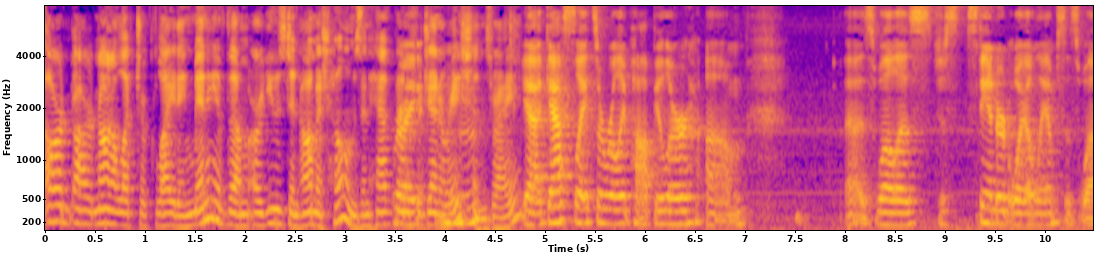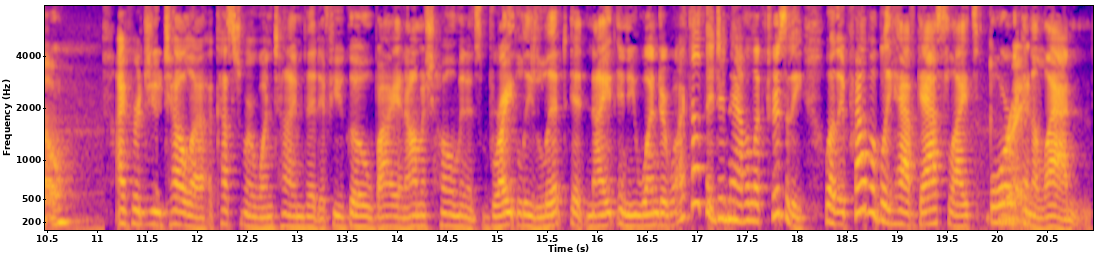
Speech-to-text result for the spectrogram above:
our, our non electric lighting, many of them are used in Amish homes and have been right. for generations, mm-hmm. right? Yeah, gas lights are really popular, um, as well as just standard oil lamps as well. I heard you tell a, a, customer one time that if you go buy an Amish home and it's brightly lit at night and you wonder, well, I thought they didn't have electricity. Well, they probably have gas lights or right. an Aladdin.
